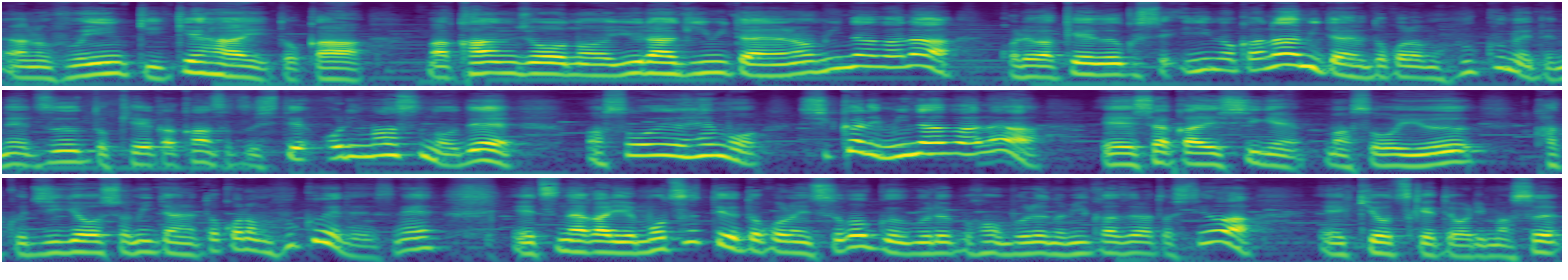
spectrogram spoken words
あの雰囲気気配とか、まあ、感情の揺らぎみたいなのを見ながらこれは継続していいのかなみたいなところも含めてねずっと経過観察しておりますので、まあ、そういう辺もしっかり見ながら、えー、社会資源、まあ、そういう各事業所みたいなところも含めてですね、えー、つながりを持つっていうところにすごくグループホームブルーの三日面としては、えー、気をつけております。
